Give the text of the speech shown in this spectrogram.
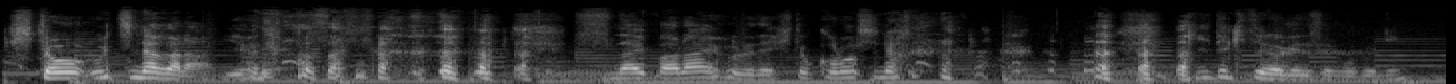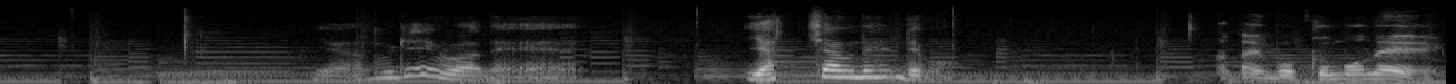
人を撃ちながら米山さんが。スナイパーライフルで人殺しながら聞いてきてるわけですよ僕に。いやあのゲームはねやっちゃうねでも。あ僕もね、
